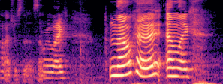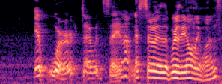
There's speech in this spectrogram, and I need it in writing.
consciousness. And we're like, no, okay. And like, it worked, I would say. Not necessarily that we're the only ones,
